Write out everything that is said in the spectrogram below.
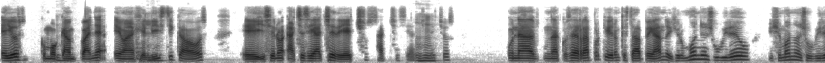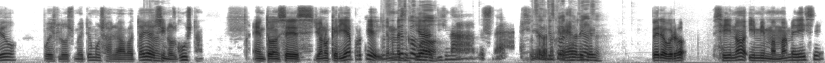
ellos, como campaña evangelística, vos, eh, hicieron HCH de hechos, HCH de hechos, una, una, cosa de rap porque vieron que estaba pegando y dijeron, manden su video, y si mandan su video, pues los metemos a la batalla si nos gustan. Entonces, yo no quería porque yo no me sentía, dije, nah, pues, nah, Pero, bro, sí, ¿no? Y mi mamá me dice,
